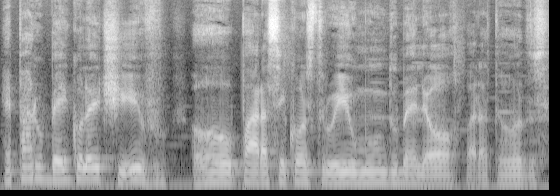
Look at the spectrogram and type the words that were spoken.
é para o bem coletivo ou para se construir um mundo melhor para todos.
